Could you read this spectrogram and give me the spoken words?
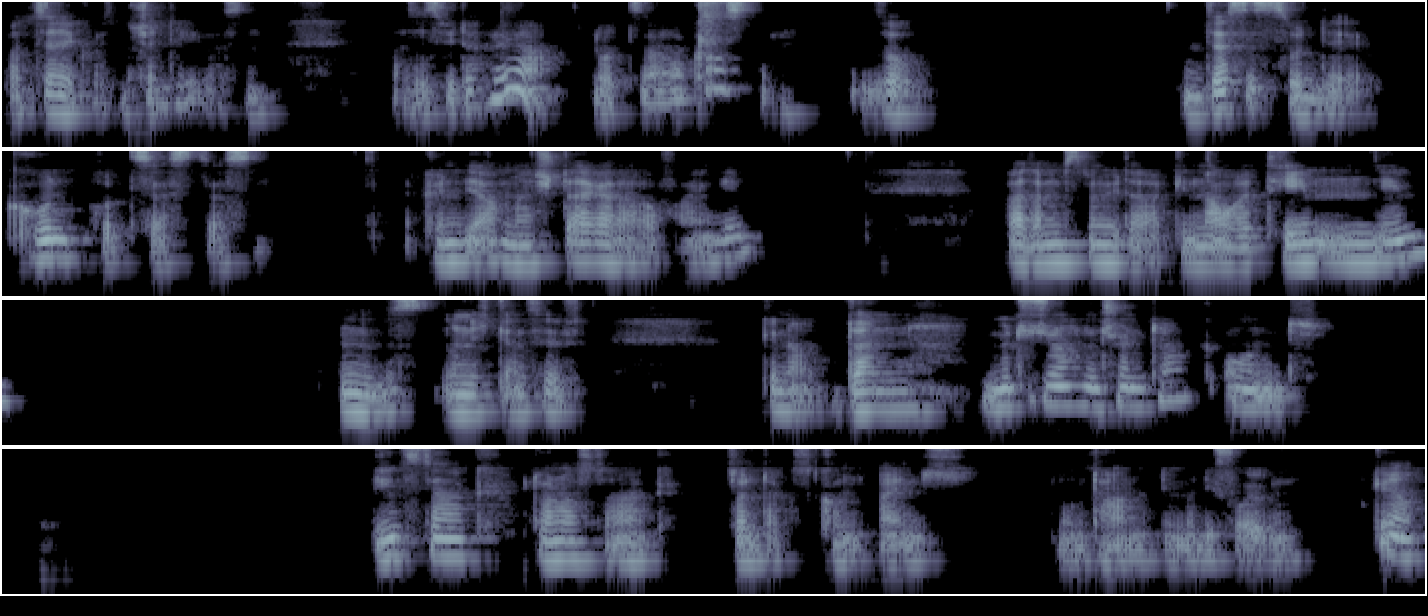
Potenzielle Kosten, ständige Kosten. Was ist wieder höher? Nutzen oder Kosten? So. das ist so der Grundprozess dessen. Da können wir auch mal stärker darauf eingehen. Aber da muss man wieder genauere Themen nehmen. Und das noch nicht ganz hilft. Genau, dann wünsche ich dir noch einen schönen Tag und Dienstag, Donnerstag, Sonntags kommen eigentlich momentan immer die Folgen. Genau.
